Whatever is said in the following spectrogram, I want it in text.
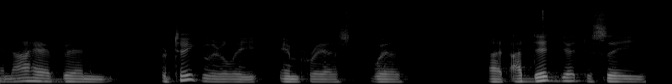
And I have been particularly impressed with, I, I did get to see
